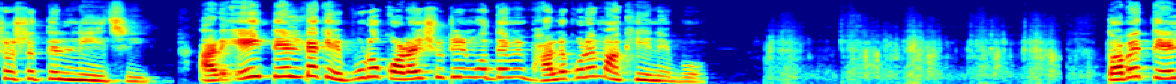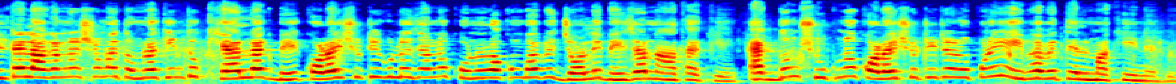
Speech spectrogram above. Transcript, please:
সর্ষের তেল নিয়েছি। আর এই তেলটাকে পুরো কড়াইশুটির মধ্যে আমি ভালো করে মাখিয়ে নেব। তবে তেলটা লাগানোর সময় তোমরা কিন্তু খেয়াল রাখবে, কড়াইশুটিগুলো যেন কোনো রকমভাবে জলে ভেজা না থাকে। একদম শুকনো কড়াইশুটিটার উপরে এইভাবে তেল মাখিয়ে নেবে।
